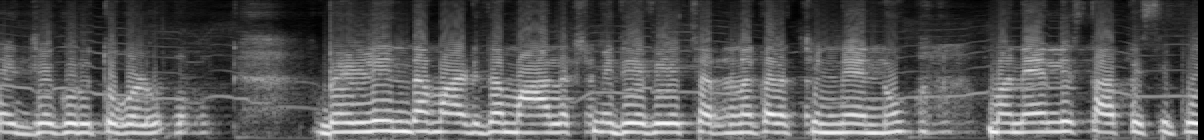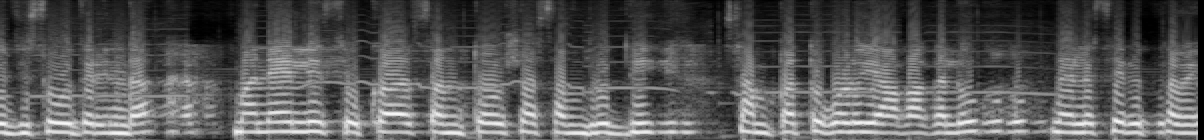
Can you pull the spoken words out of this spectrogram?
ಹೆಜ್ಜೆ ಗುರುತುಗಳು. ಬೆಳ್ಳಿಯಿಂದ ಮಾಡಿದ ಮಹಾಲಕ್ಷ್ಮಿ ದೇವಿಯ ಚರಣಗಳ ಚಿಹ್ನೆಯನ್ನು ಮನೆಯಲ್ಲಿ ಸ್ಥಾಪಿಸಿ ಪೂಜಿಸುವುದರಿಂದ ಮನೆಯಲ್ಲಿ ಸುಖ, ಸಂತೋಷ, ಸಮೃದ್ಧಿ, ಸಂಪತ್ತುಗಳು ಯಾವಾಗಲೂ ನೆಲೆಸಿರುತ್ತವೆ.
